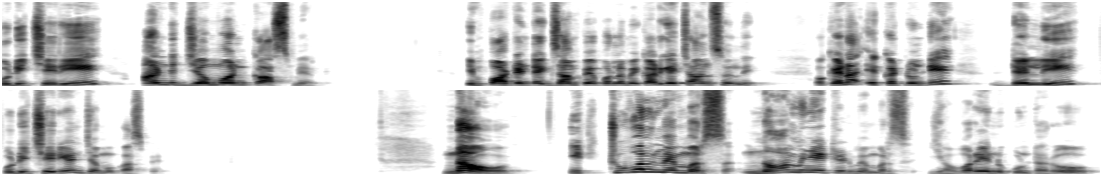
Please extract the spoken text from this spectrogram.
Puducherry and Jammu and Kashmir. Important exam పేపర్లో మీకు అడిగే ఛాన్స్ ఉంది. ఓకేనా? ఎక్కడి నుండి? ఢిల్లీ పుడిచేరి అండ్ జమ్మూ కాశ్మీర్. నౌ ఈ ట్వెల్వ్ మెంబర్స్ నామినేటెడ్ మెంబర్స్ ఎవరు ఎన్నుకుంటారు?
